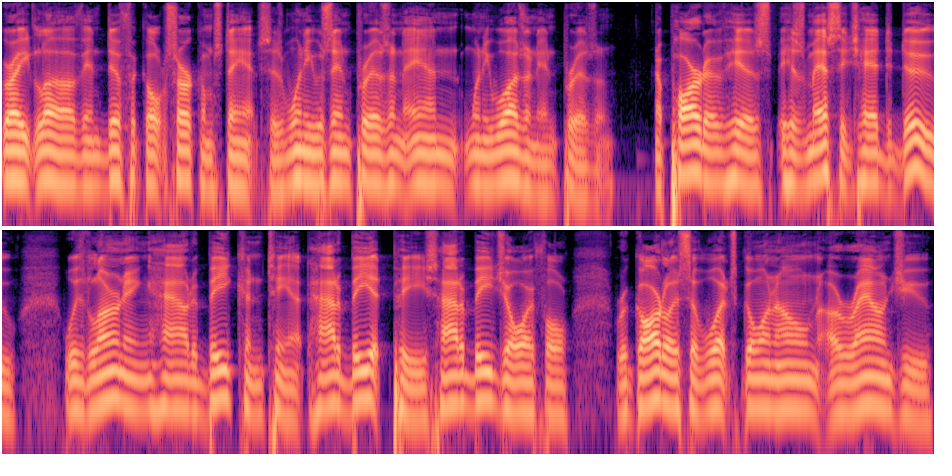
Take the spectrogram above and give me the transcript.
great love in difficult circumstances when he was in prison and when he wasn't in prison. A part of his his message had to do with learning how to be content, how to be at peace, how to be joyful regardless of what's going on around you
